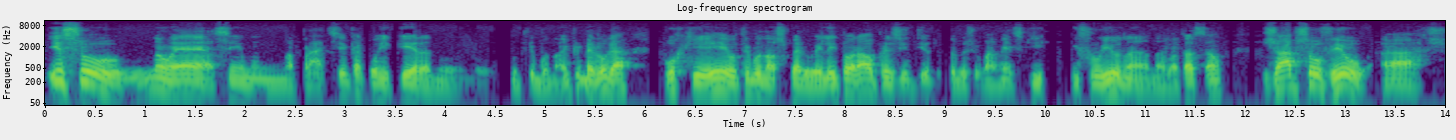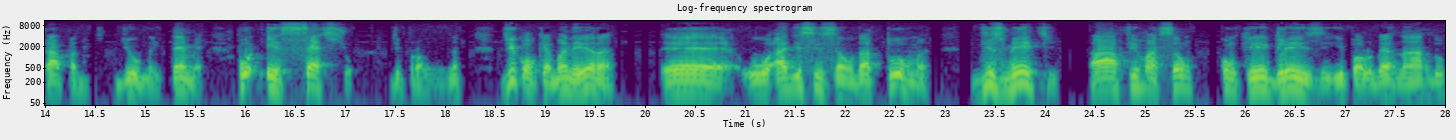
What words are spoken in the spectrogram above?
Isso não é assim uma prática corriqueira no, no tribunal, em primeiro lugar, porque o Tribunal Superior Eleitoral, presidido pelo Gilmar Mendes, que influiu na, na votação, já absolveu a chapa Dilma e Temer por excesso de provas. Né? De qualquer maneira, é, o, a decisão da turma desmente a afirmação com que Gleisi e Paulo Bernardo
